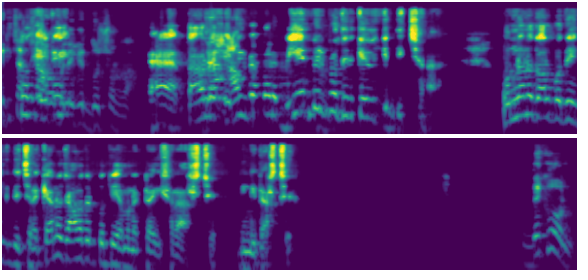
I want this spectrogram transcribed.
এটি চাচ্ছে আওয়ামী লীগের দোসররা। হ্যাঁ তাহলে এটির ব্যাপারে বিএনপির প্রতি কেউ ইঙ্গিত দিচ্ছে না। অন্যান্য দল প্রতি ইঙ্গিত দিচ্ছে না। কেন জামাতের প্রতি এমন একটা ইশারা আসছে ইঙ্গিত আসছে? দেখুন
